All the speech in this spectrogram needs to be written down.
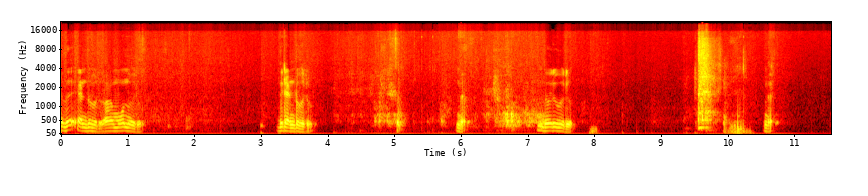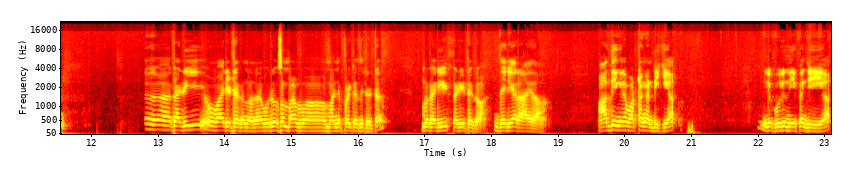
ഇത് രണ്ട് ഉരു ആ മൂന്ന് ഉരു ഇത് രണ്ട് ഉരു ഇത്. ഇതൊരു ഉരു ഇത് ആ, കഴുകി വാരിയിട്ടേക്കുന്നതാണ്. ഒരു ദിവസം മഞ്ഞപ്പൊടി പ- നമ്മൾ കരി കഴുകിയിട്ടേക്കുക ഇത് എരിയാറായതാണ് ആദ്യം ഇങ്ങനെ വട്ടം കണ്ടിക്കുക. ഇതിൽ കുരു നീക്കം ചെയ്യുക.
